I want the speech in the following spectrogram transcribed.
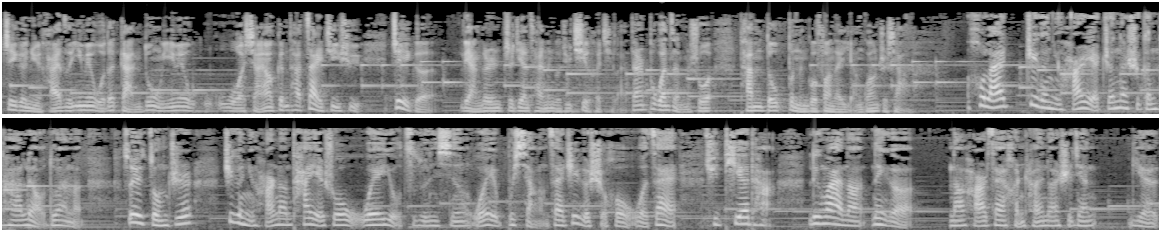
这个女孩子，因为我的感动，因为我想要跟她再继续，这个两个人之间才能够去契合起来。但是不管怎么说，他们都不能够放在阳光之下了。后来这个女孩也真的是跟他了断了。所以，总之，这个女孩呢，她也说，我也有自尊心，我也不想在这个时候我再去贴他。另外呢，那个男孩在很长一段时间也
